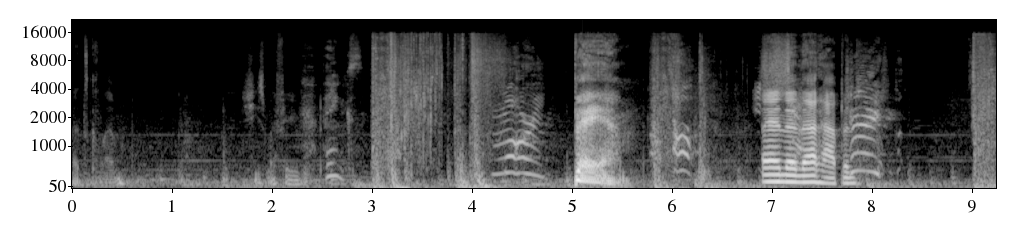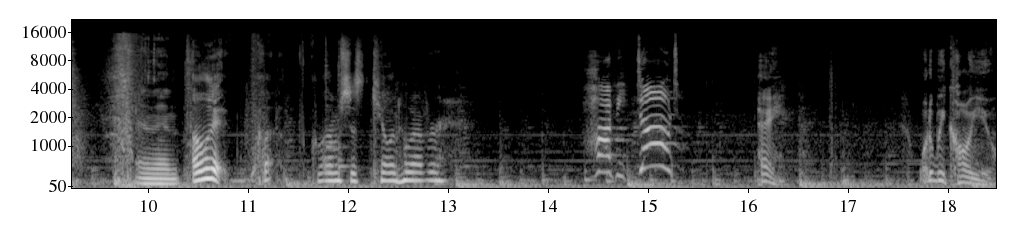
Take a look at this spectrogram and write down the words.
That's Clem. She's my favorite. Thanks. Mari! Bam! And then that happened. And then, oh look, at Clem's just killing whoever. Javi, don't! Hey, what do we call you?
